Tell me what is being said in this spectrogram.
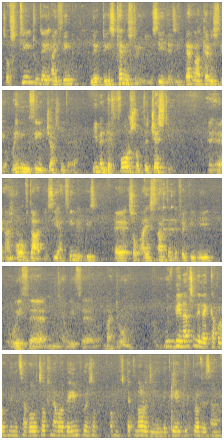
So still today, I think this chemistry, you see, this internal chemistry of bringing things just with uh, even the force of the gesture uh, and all of that, you see, I think it is. Uh, so I started effectively with, uh, with uh, by drawing. We've been actually like a couple of minutes ago talking about the influence of, of technology in the creative process, and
